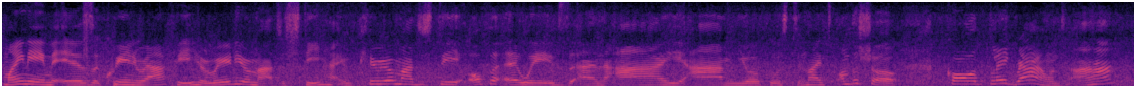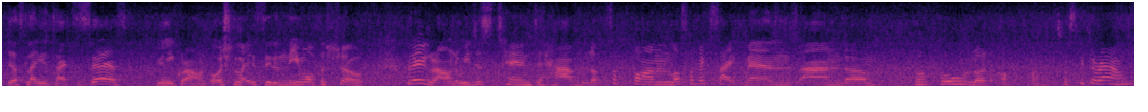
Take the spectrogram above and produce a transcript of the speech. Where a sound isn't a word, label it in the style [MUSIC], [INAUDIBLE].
My name is Queen Rafi, Her Radio Majesty, Her Imperial Majesty of the airwaves, and I am your host tonight on the show called Playground. Uh huh. Just like the title says, Playground, [LAUGHS] or should I say the name of the show? Playground. We just tend to have lots of fun, lots of excitement, and um, a whole lot of fun. So stick around.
